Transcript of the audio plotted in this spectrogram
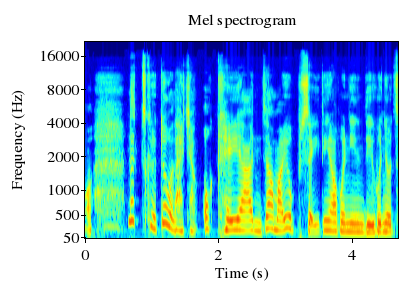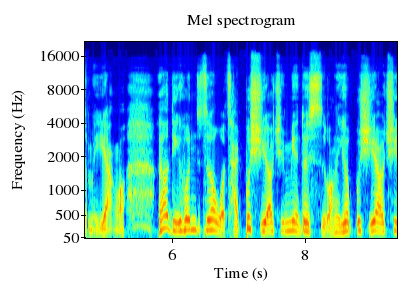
哦。那这个对我来讲，OK 呀、啊，你知道吗？又谁一定要婚姻离婚又怎么样哦？然后离婚之后，我才不需要去面对死亡，以后不需要去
